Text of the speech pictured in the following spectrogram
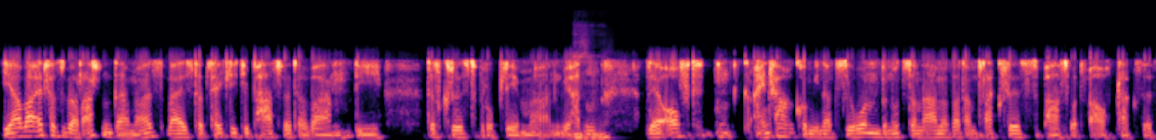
Ja, war etwas überraschend damals, weil es tatsächlich die Passwörter waren, die das größte Problem waren. Wir hatten mhm. sehr oft einfache Kombinationen. Benutzername war dann Praxis, Passwort war auch Praxis.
